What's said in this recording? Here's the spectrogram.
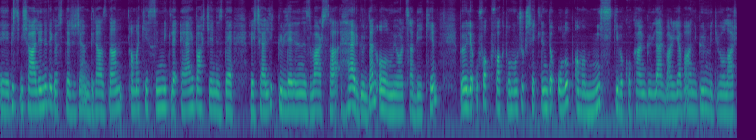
e, bitmiş halini de göstereceğim birazdan. Ama kesinlikle eğer bahçenizde reçellik gülleriniz varsa her gülden olmuyor tabii ki. Böyle ufak ufak tomurcuk şeklinde olup ama mis gibi kokan güller var. Yavan gül mü diyorlar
